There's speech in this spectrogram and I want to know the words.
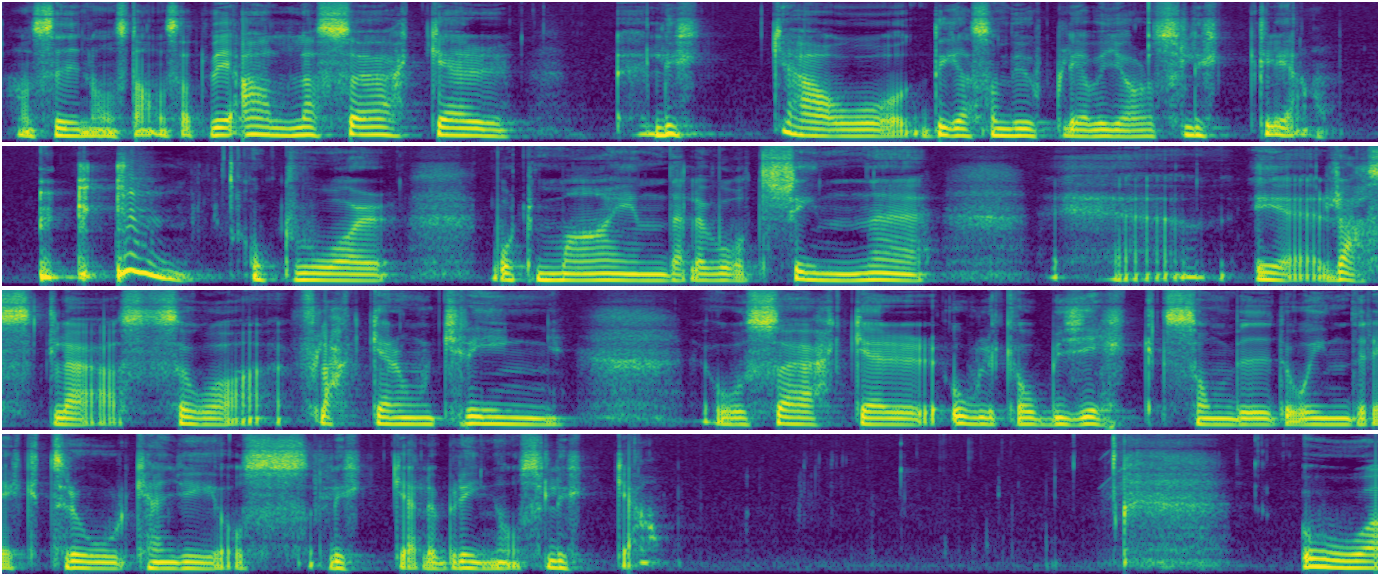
Han säger någonstans att vi alla söker eh, lycka och det som vi upplever gör oss lyckliga. och vår, vårt mind eller vårt sinne eh, är rastlöst så flackar omkring och söker olika objekt som vi då indirekt tror kan ge oss lycka eller bringa oss lycka. Och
